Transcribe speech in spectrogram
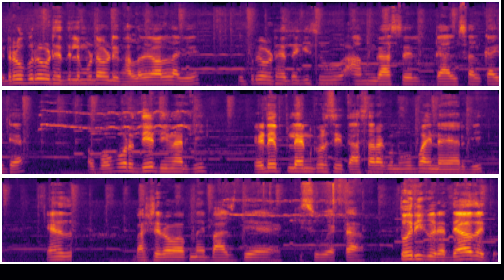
এটার উপরে উঠে দিলে মোটামুটি ভালোই ভালো লাগে। উপরে উঠাইতে কিছু আম গাছের ডাল সাল কাইটা উপরে দিয়ে দিম আর কি। এটাই প্ল্যান করছি, তাছাড়া কোনো উপায় নাই আর কি। তো বাঁশের অভাব নাই, বাঁশ দিয়ে কিছু একটা তৈরি করে দেওয়া যাইতো।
